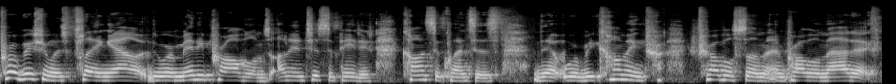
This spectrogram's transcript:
prohibition was playing out there were many problems unanticipated consequences that were becoming tr troublesome and problematic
